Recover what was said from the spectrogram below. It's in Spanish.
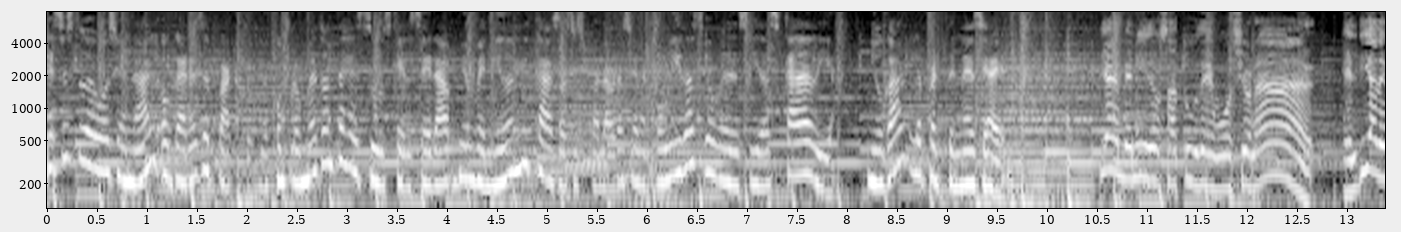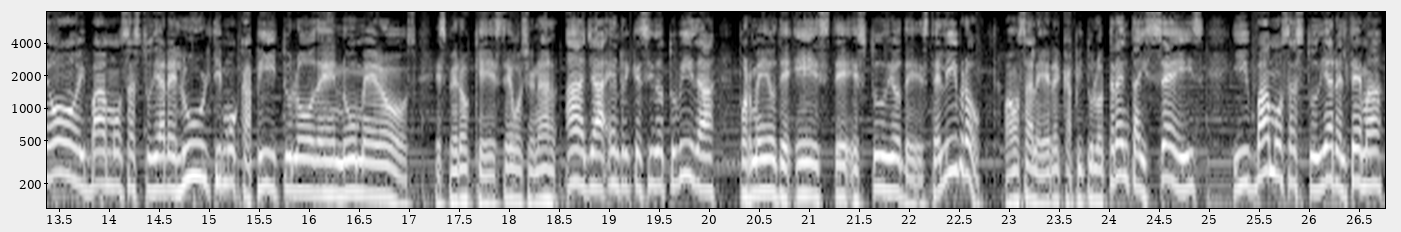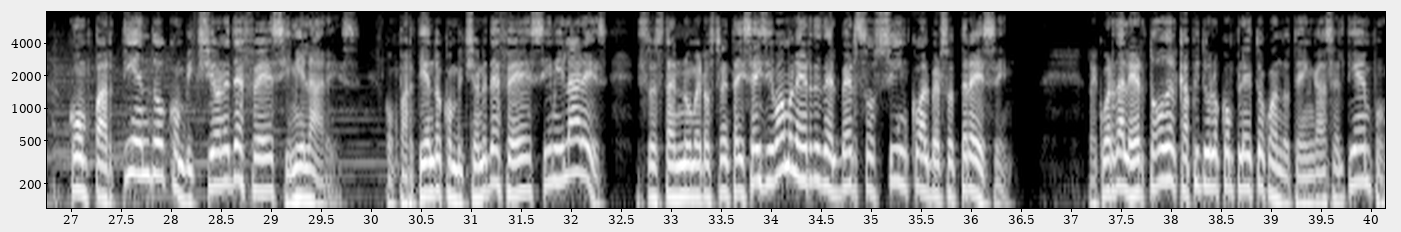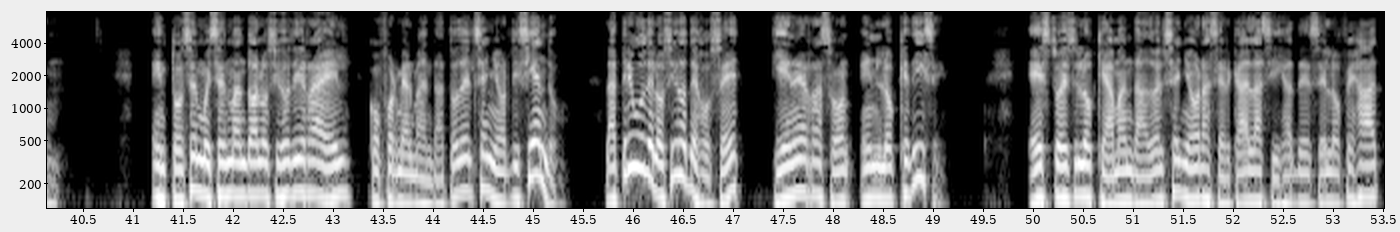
Este es tu devocional Hogares de Pacto. Me comprometo ante Jesús que Él será bienvenido en mi casa, sus palabras serán oídas y obedecidas cada día. Mi hogar le pertenece a Él. Bienvenidos a tu devocional. El día de hoy vamos a estudiar el último capítulo de Números. Espero que este devocional haya enriquecido tu vida por medio de este estudio de este libro. Vamos a leer el capítulo 36 y vamos a estudiar el tema Compartiendo convicciones de fe similares. Compartiendo convicciones de fe similares. Esto está en Números 36 y vamos a leer desde el verso 5 al verso 13. Recuerda leer todo el capítulo completo cuando tengas el tiempo. Entonces Moisés mandó a los hijos de Israel conforme al mandato del Señor, diciendo, La tribu de los hijos de José tiene razón en lo que dice. Esto es lo que ha mandado el Señor acerca de las hijas de Zelofehad,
